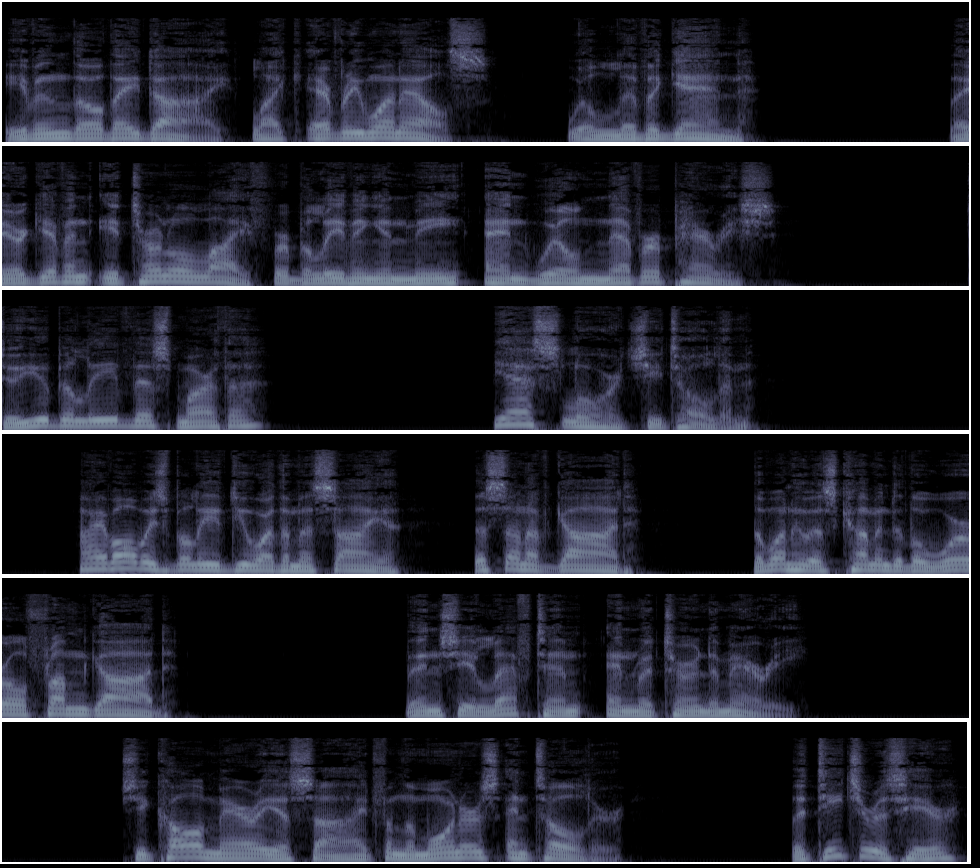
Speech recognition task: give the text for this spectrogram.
even though they die like everyone else, will live again. They are given eternal life for believing in me and will never perish. Do you believe this, Martha? Yes, Lord, she told him. I have always believed you are the Messiah, the Son of God, the one who has come into the world from God. Then she left him and returned to Mary. She called Mary aside from the mourners and told her, The teacher is here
